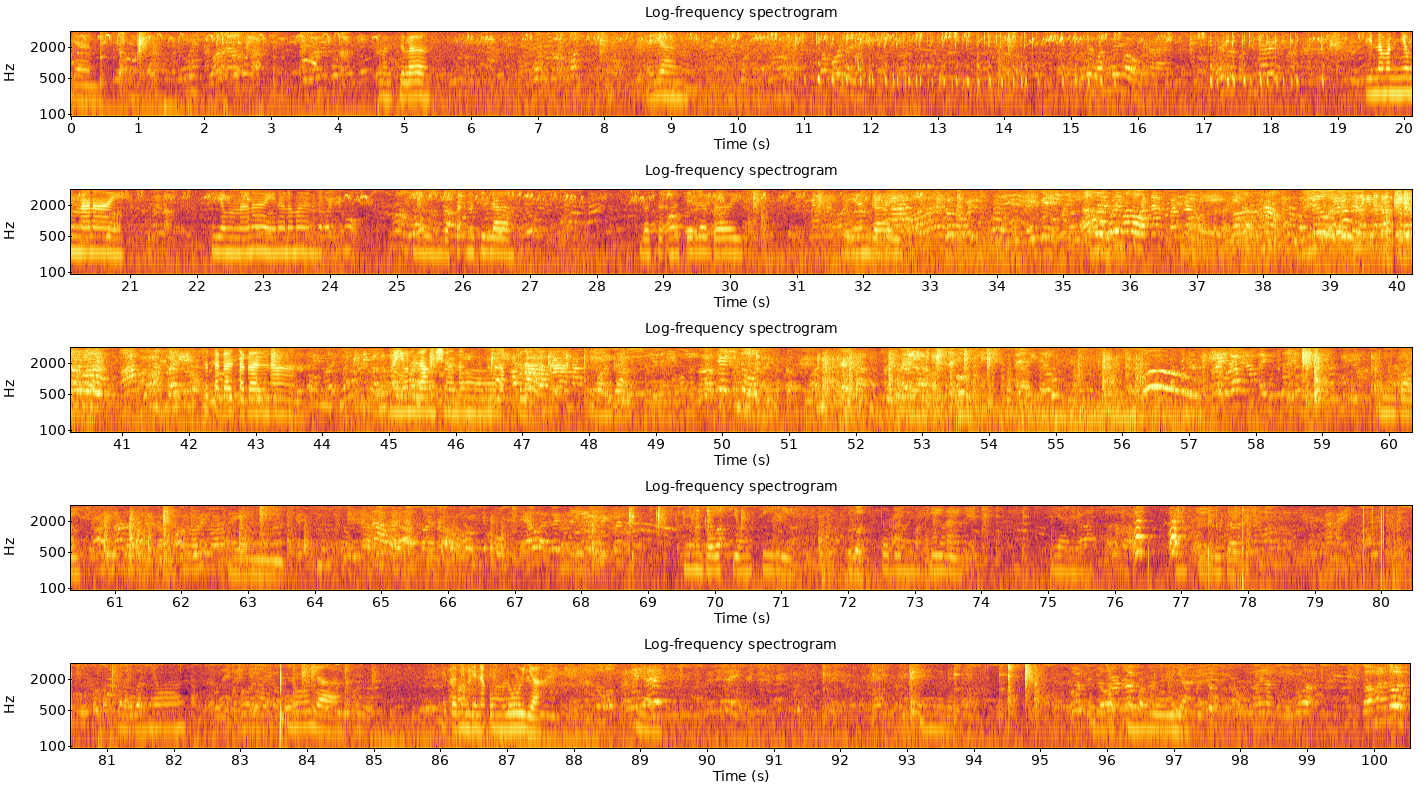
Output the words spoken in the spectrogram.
Yan. Naman sila. Ayan. Yun naman yung nanay. Yung nanay na naman. Hmm, basa na sila. Basa na sila guys. Ayan guys. Sa tagal-tagal na ngayon lang siya nang mumulaklak. Ayan guys. Ayan guys. Ayan guys. Ayan guys, yung sili. Ito din sili. Ayan. Yung sili guys. Naman yung luya. May tanim din akong luya. Ayan. Ayan guys. Tanim akong luya.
